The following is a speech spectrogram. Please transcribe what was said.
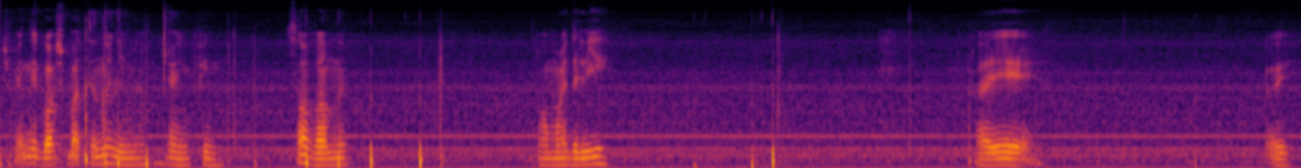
Tiver negócio batendo ali, né? É, enfim. Só vamos, né? Uma moeda ali. Aí. Oi.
